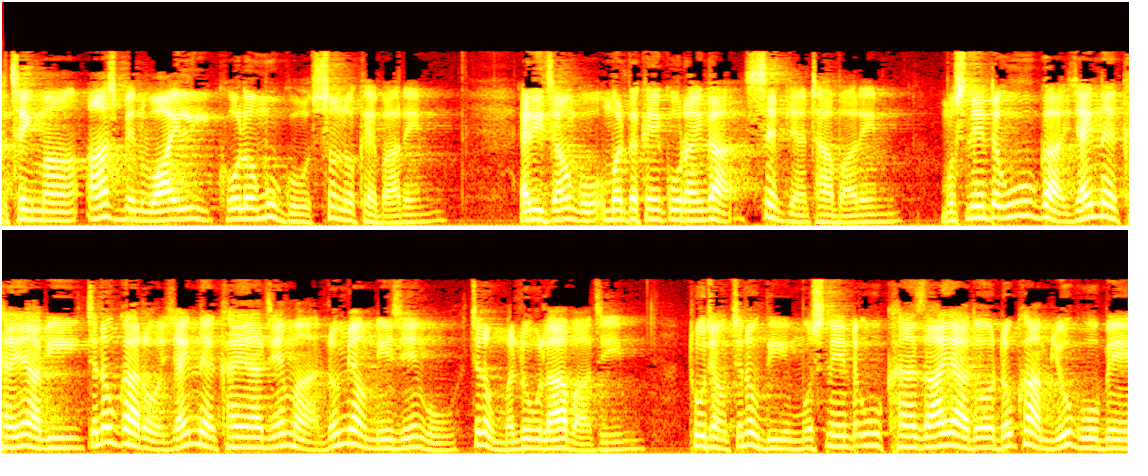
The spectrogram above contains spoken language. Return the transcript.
တစ်ချိန်မှာအာစ်ဘင်ဝိုင်လီခိုလုံမှုကိုဆွန့်လွတ်ခဲ့ပါတယ်။အဲဒီကြောင့်ကိုဥမာတခင်ကိုယ်တိုင်ကဆင့်ပြန်ထားပါတယ်။မွတ်စလင်တဦးကရိုက်နှက်ခံရပြီးကျွန်ုပ်ကတော့ရိုက်နှက်ခံရခြင်းမှလွတ်မြောက်နေခြင်းကိုကျွန်ုပ်မလိုလားပါကြီး။ ထို့ကြောင့်ကျွန်ုပ်သည်မွတ်စလင်တဦးခံစားရသောဒုက္ခမျိုးကိုပင်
